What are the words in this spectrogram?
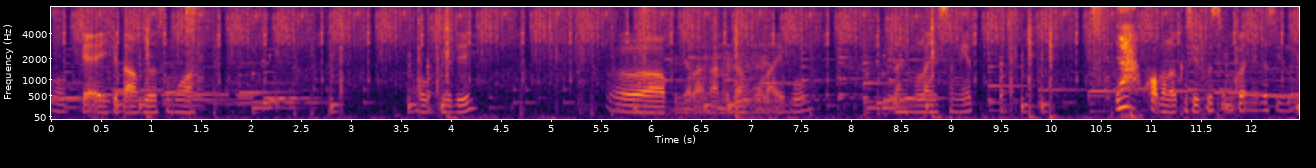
Oke, okay, kita ambil semua. Oke okay deh. Uh, penyerangan udah mulai, Bung. Udah mulai sengit. Ya, kok malah ke situ sih bukannya ke sini.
